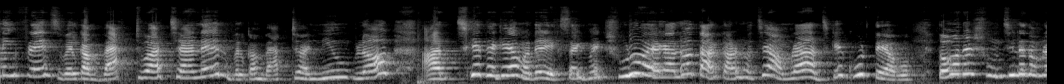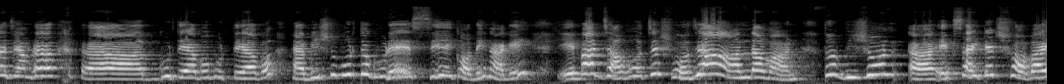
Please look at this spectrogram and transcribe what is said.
Morning friends welcome back to our channel welcome back to our new blog আজকে থেকে আমাদের এক্সাইটমেন্ট শুরু হয়ে গেল। তার কারণ হচ্ছে আমরা আজকে ঘুরতে যাব। তোমাদের শুনছিলে তোমরা যে আমরা ঘুরতে যাব ঘুরতে যাব? হ্যাঁ বিষ্ণুপুর তো ঘুরে এসেছি এই কদিন আগেই। এবার যাব হচ্ছে সোজা আন্দামান। তো ভীষণ এক্সাইটেড সবাই।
